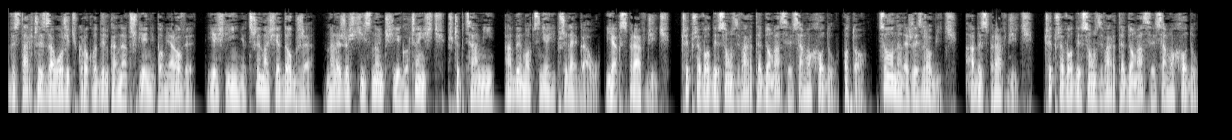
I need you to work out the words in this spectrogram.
Wystarczy założyć krokodylka na trzpień pomiarowy. Jeśli nie trzyma się dobrze, należy ścisnąć jego część szczypcami, aby mocniej przylegał. Jak sprawdzić, czy przewody są zwarte do masy samochodu? Oto, co należy zrobić, aby sprawdzić, czy przewody są zwarte do masy samochodu.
